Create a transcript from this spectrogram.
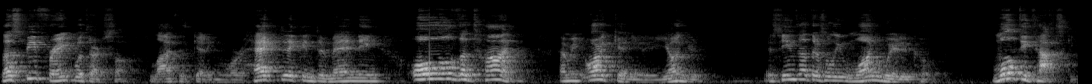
Let's be frank with ourselves. Life is getting more hectic and demanding all the time, and we aren't getting any younger. It seems that there's only one way to cope. Multitasking.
